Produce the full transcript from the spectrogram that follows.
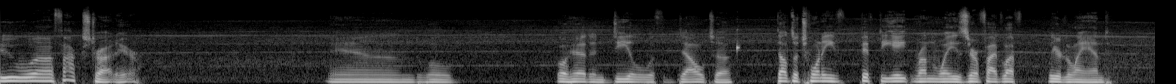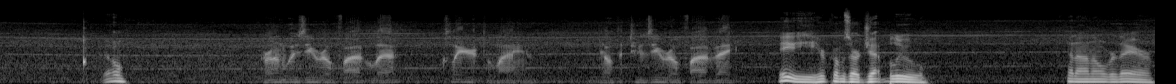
to uh, Foxtrot here. And we'll go ahead and deal with Delta. Delta 2058, runway 05 left, clear to land. Go. Runway 05 left, cleared to land. Delta 2058. Hey, here comes our JetBlue. Head on over there.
